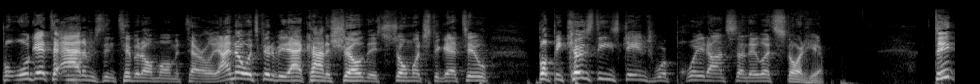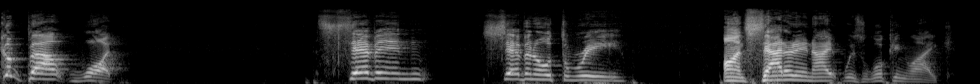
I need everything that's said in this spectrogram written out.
but we'll get to Adams and Thibodeau momentarily. I know it's going to be that kind of show. There's so much to get to. But because these games were played on Sunday, let's start here. Think about what 7 703 on Saturday night was looking like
